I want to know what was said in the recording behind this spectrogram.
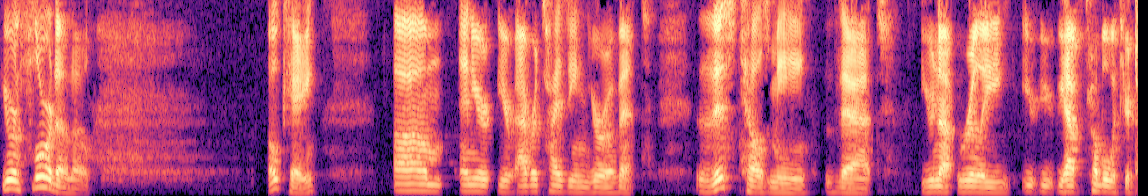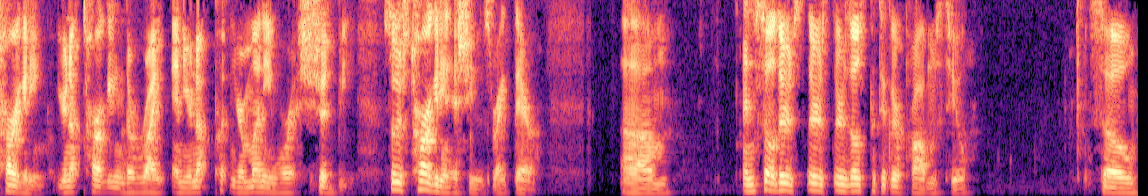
You're in florida though. Okay. Um and you're you're advertising your event. This tells me that you're not really you, you have trouble with your targeting. You're not targeting the right, and you're not putting your money where it should be. So there's targeting issues right there. Um, and so there's there's there's those particular problems too. So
